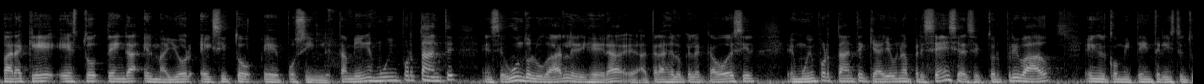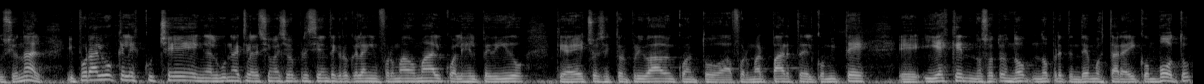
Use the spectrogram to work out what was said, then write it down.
para que esto tenga el mayor éxito eh, posible. También es muy importante, en segundo lugar, le dijera, atrás de lo que le acabo de decir, es muy importante que haya una presencia del sector privado en el comité interinstitucional. Y por algo que le escuché en alguna declaración al señor presidente, creo que le han informado mal cuál es el pedido que ha hecho el sector privado en cuanto a formar parte del comité, eh, y es que nosotros no, no pretendemos estar ahí con voto,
